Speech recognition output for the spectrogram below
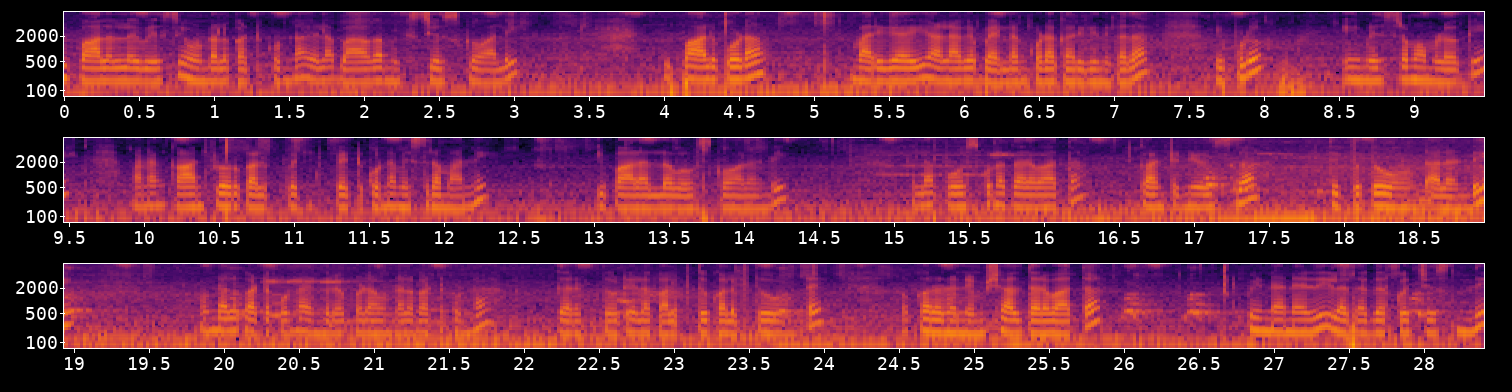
ఈ పాలల్లో వేసి ఉండలు కట్టకుండా ఇలా బాగా మిక్స్ చేసుకోవాలి. ఈ పాలు కూడా మరిగాయి అలాగే బెల్లం కూడా కరిగింది కదా. ఇప్పుడు ఈ మిశ్రమంలోకి మనం కార్న్ఫ్లోర్ కలిపి పెట్టుకున్న మిశ్రమాన్ని ఈ పాలల్లో పోసుకోవాలండి. ఇలా పోసుకున్న తర్వాత కంటిన్యూస్గా తిప్పుతూ ఉండాలండి. ఉండలు కట్టకుండా ఇందులో కూడా ఉండలు కట్టకుండా గరిటతోటి ఇలా కలుపుతూ కలుపుతూ ఉంటే ఒక రెండు నిమిషాల తర్వాత పిండి అనేది ఇలా దగ్గరకు వచ్చేస్తుంది.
